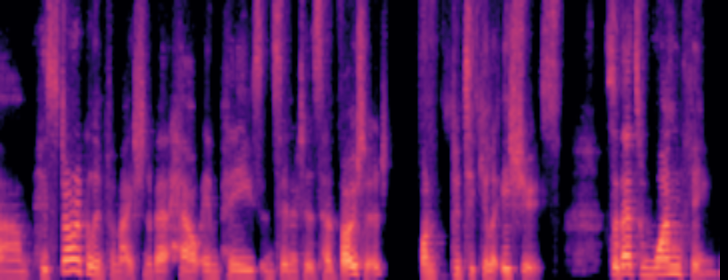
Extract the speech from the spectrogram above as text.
um, historical information about how MPs and senators have voted on particular issues. So that's one thing.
